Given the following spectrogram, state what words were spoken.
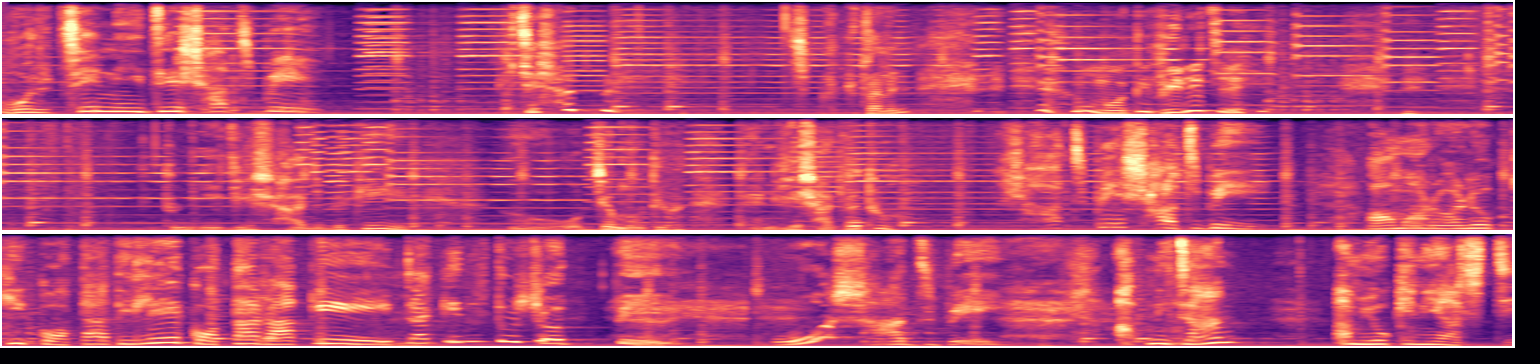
বলছে নিজে সাজবে। নিচে সাজবে? তাহলে মতি ফিরেছে। তো নিজে সাজবে কি? ওর যে মতি নিজে সাজবে তো? সাজবে সাজবে। আমার অলক্ষী কথা দিলে কথা রাখে এটা কিন্তু সত্যি। ও সাজবে। আপনি যান আমি ওকে নিয়ে আসছি।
